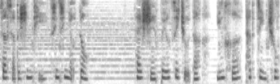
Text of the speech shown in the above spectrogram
娇小的身体轻轻扭动，开始不由自主的迎合他的进出。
